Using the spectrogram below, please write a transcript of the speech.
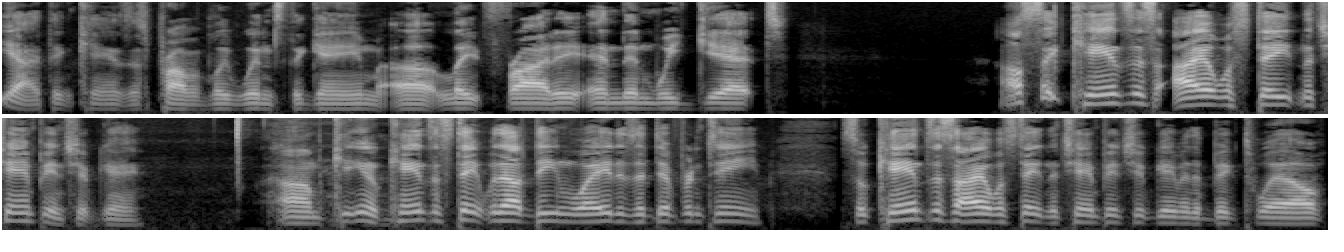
yeah, I think Kansas probably wins the game uh, late Friday, and then we get, I'll say Kansas, Iowa State in the championship game. Um, you know, Kansas State without Dean Wade is a different team. So Kansas, Iowa State in the championship game of the Big 12.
